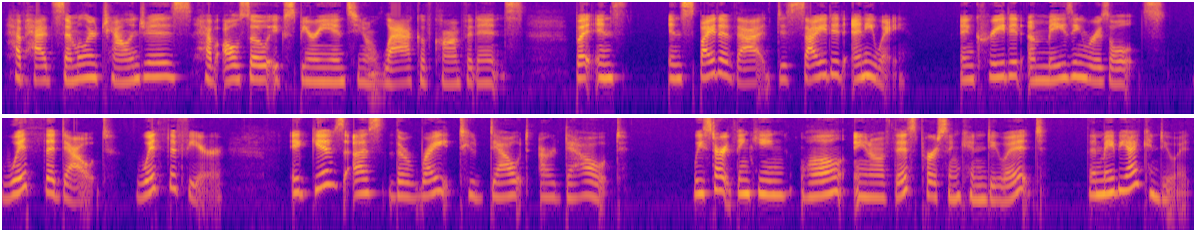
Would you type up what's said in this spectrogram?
have had similar challenges, have also experienced, you know, lack of confidence, but in in spite of that, decided anyway and created amazing results with the doubt, with the fear. It gives us the right to doubt our doubt. We start thinking, well, you know, if this person can do it, then maybe I can do it.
